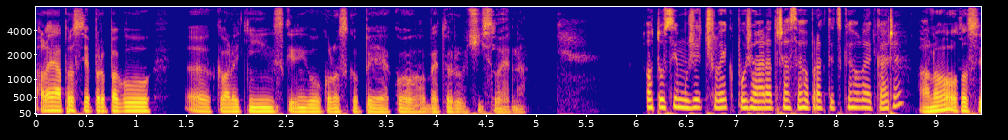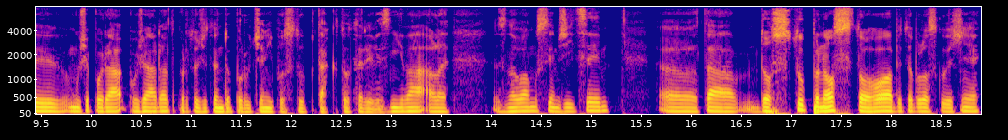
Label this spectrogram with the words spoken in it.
ale já prostě propaguju e, kvalitní screeningovou koloskopii jako metodu číslo jedna. O to si může člověk požádat třeba svého praktického lékaře? Ano, o to si může požádat, protože ten doporučený postup tak to tedy vyznívá, ale znova musím říci, eh, ta dostupnost toho, aby to bylo skutečně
